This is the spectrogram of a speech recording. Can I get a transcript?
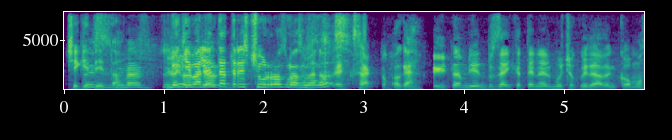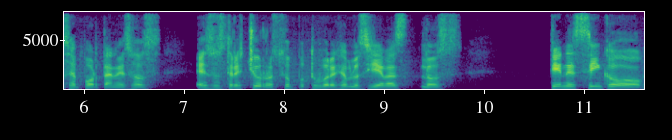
chiquitito. Pues, más- Lo yo- equivalente yo- a tres churros, más o menos. Exacto. Ok. Y también pues hay que tener mucho cuidado en cómo se portan esos, esos tres churros. Tú, tú, por ejemplo, si llevas los... Tienes cinco,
